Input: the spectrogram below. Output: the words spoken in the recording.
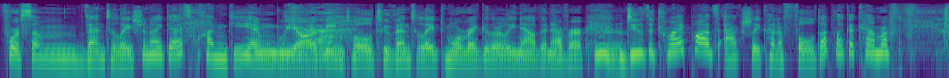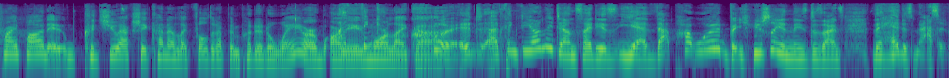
for some ventilation, I guess. 환기, and we are Yeah. Hmm. being told to ventilate more regularly now than ever. Do the tripods actually kind of fold up like a camera f- tripod? It- could you actually kind of like fold it up and put it away, or are they think more like a? could. I think the only downside is, yeah, that part would, but usually in these designs, the head is massive.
